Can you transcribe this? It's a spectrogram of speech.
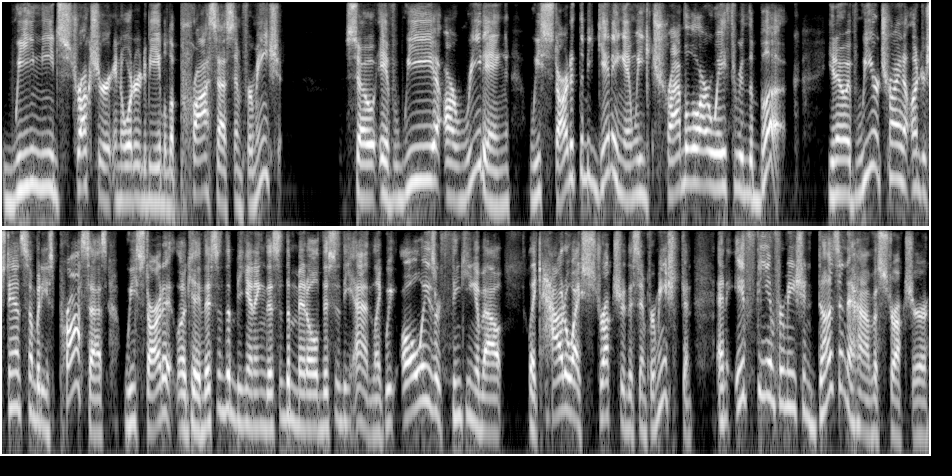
we need structure in order to be able to process information so if we are reading, we start at the beginning and we travel our way through the book. You know, if we are trying to understand somebody's process, we start it, okay, this is the beginning, this is the middle, this is the end. Like we always are thinking about like how do I structure this information? And if the information doesn't have a structure,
